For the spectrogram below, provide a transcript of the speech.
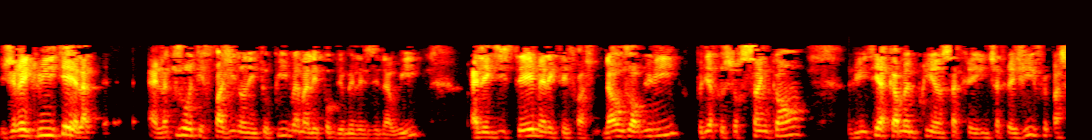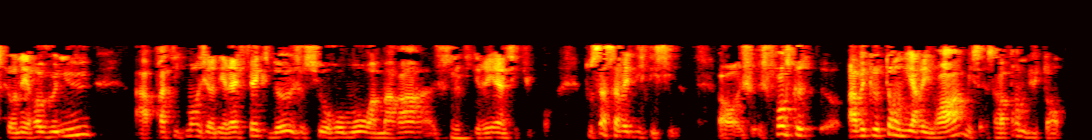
je dirais que l'unité, elle a, elle a toujours été fragile en Éthiopie, même à l'époque de Meles Zenawi. Elle existait, mais elle était fragile. Là, aujourd'hui, on peut dire que sur cinq ans, l'unité a quand même pris un sacré, une sacrée gifle parce qu'on est revenu à pratiquement, j'ai des réflexes de je suis Oromo, Amara, je suis Tigray, et ainsi de suite. Bon. Tout ça, ça va être difficile. Alors, je, je pense que avec le temps, on y arrivera, mais ça, va prendre du temps.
